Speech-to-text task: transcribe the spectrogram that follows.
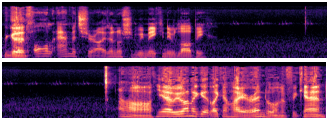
we're good. They're all amateur. I don't know. Should we make a new lobby? Oh, yeah. We want to get like a higher end one if we can.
